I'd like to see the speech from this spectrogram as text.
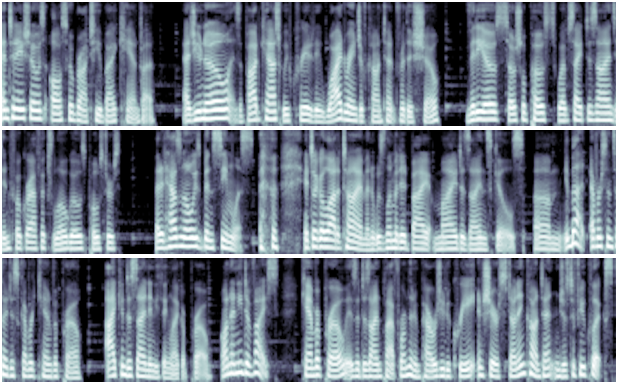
And today's show is also brought to you by Canva. As you know, as a podcast, we've created a wide range of content for this show videos, social posts, website designs, infographics, logos, posters. But it hasn't always been seamless. it took a lot of time and it was limited by my design skills. Um, but ever since I discovered Canva Pro, I can design anything like a pro on any device. Canva Pro is a design platform that empowers you to create and share stunning content in just a few clicks.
